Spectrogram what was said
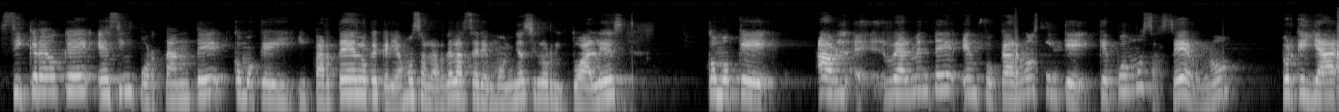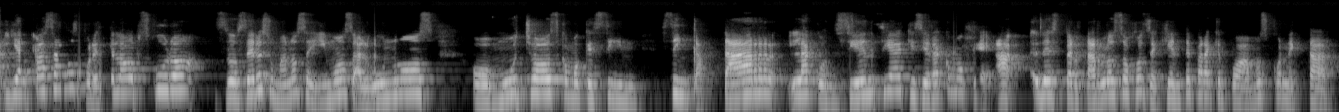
sí creo que es importante, como que, y parte de lo que queríamos hablar de las ceremonias y los rituales, como que eh, realmente enfocarnos en qué, qué podemos hacer, ¿no? Porque ya, ya pasamos por este lado oscuro, los seres humanos seguimos algunos o muchos como que sin, sin captar la conciencia, quisiera como que ah, despertar los ojos de gente para que podamos conectar.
